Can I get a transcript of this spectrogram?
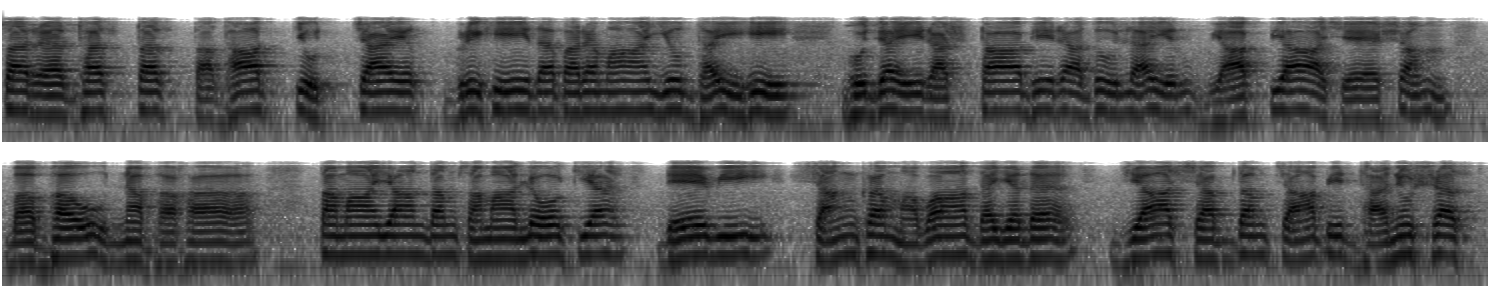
सरधस्तस्तथात्युच्चैर्गृहीतपरमायुधैः भुजैरष्टाभिरतुलैर्व्याप्याशेषं बभौ नभः। तमायान्तं समालोक्य देवी शङ्खमवादयद ज्याशब्दं चापि धनुषस्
